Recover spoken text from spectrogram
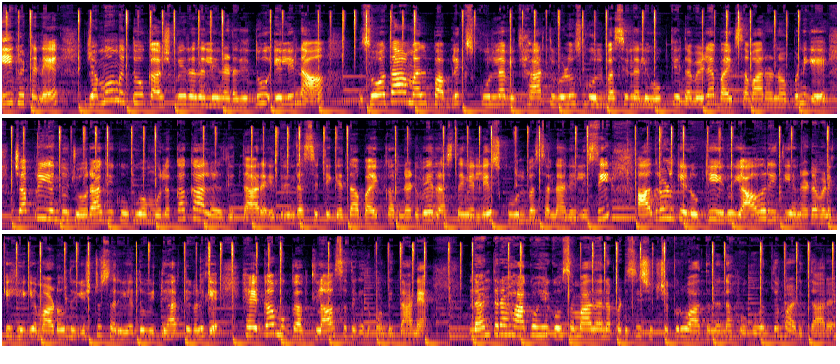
ಈ ಘಟನೆ ಜಮ್ಮು ಮತ್ತು ಕಾಶ್ಮೀರದಲ್ಲಿ ನಡೆದಿದ್ದು, ಇಲ್ಲಿನ ಸೋದಾಮಲ್ ಪಬ್ಲಿಕ್ ಸ್ಕೂಲ್ನ ವಿದ್ಯಾರ್ಥಿಗಳು ಸ್ಕೂಲ್ ಬಸ್ಸಿನಲ್ಲಿ ಹೋಗ್ತಿದ್ದ ವೇಳೆ ಬೈಕ್ ಸವಾರನೊಬ್ಬನಿಗೆ ಚಪ್ರಿ ಎಂದು ಜೋರಾಗಿ ಕೂಗುವ ಮೂಲಕ ಕಾಲೆಳೆದಿದ್ದಾರೆ. ಇದರಿಂದ ಸಿಟ್ಟಿಗೆದ್ದ ಬೈಕರ್ ನಡುವೆ ರಸ್ತೆಯಲ್ಲೇ ಸ್ಕೂಲ್ ಬಸ್ ಅನ್ನ ನಿಲ್ಲಿಸಿ ಅದರೊಳಗೆ ನುಗ್ಗಿ ಇದು ಯಾವ ರೀತಿಯ ನಡವಳಿಕೆ, ಹೀಗೆ ಮಾಡೋದು ಎಷ್ಟು ಸರಿ ಎಂದು ವಿದ್ಯಾರ್ಥಿಗಳಿಗೆ ಹೆಗ್ಗಮುಗ್ಗ ಕ್ಲಾಸ್ ತೆಗೆದುಕೊಂಡಿದ್ದಾನೆ. ನಂತರ ಹಾಗೋ ಹೀಗೋ ಸಮಾಧಾನಪಡಿಸಿ ಶಿಕ್ಷಕರು ಆತನನ್ನ ಹೋಗುವಂತೆ ಮಾಡಿದ್ದಾರೆ.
